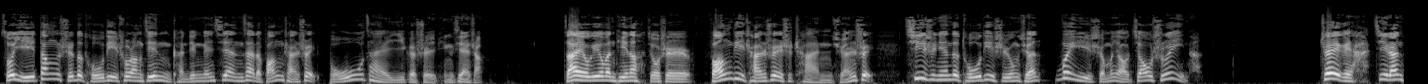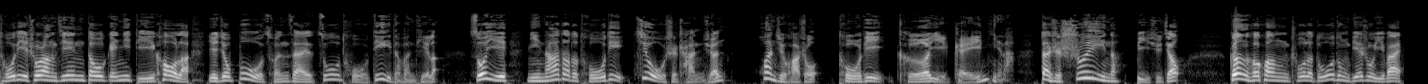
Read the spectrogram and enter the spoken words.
所以当时的土地出让金肯定跟现在的房产税不在一个水平线上。再有一个问题呢，就是房地产税是产权税，七十年的土地使用权为什么要交税呢？这个呀，既然土地出让金都给你抵扣了，也就不存在租土地的问题了。所以你拿到的土地就是产权。换句话说，土地可以给你了，但是税呢必须交。更何况，除了独栋别墅以外，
